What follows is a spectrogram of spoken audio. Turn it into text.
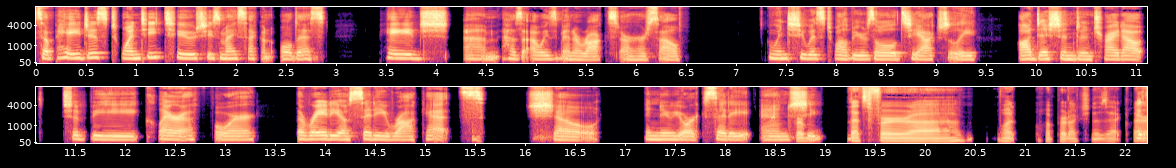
So Paige is 22. She's my second oldest. Paige um, has always been a rock star herself. When she was 12 years old, she actually auditioned and tried out to be Clara for the Radio City Rockettes show in New York City, and For she That's for uh, what what production is that, Clara?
